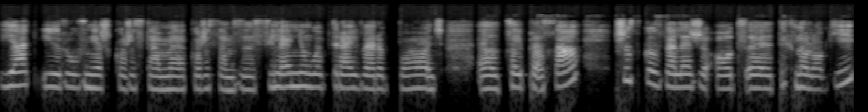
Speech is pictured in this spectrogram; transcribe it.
jak i również korzystamy, korzystam z Selenium WebDriver bądź Cypressa. Wszystko zależy od technologii,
